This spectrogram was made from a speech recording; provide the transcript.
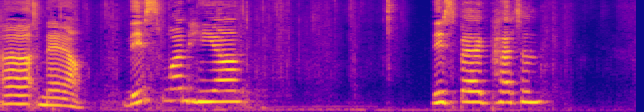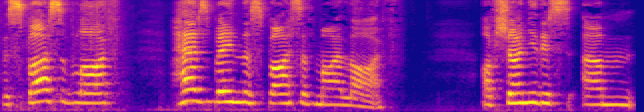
Uh, now, this one here, this bag pattern, the spice of life, has been the spice of my life. I've shown you this um,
